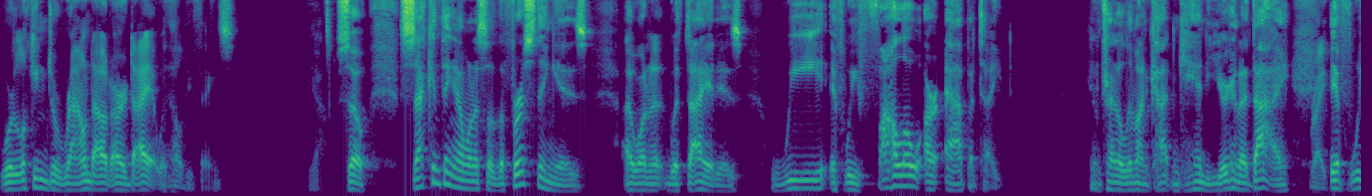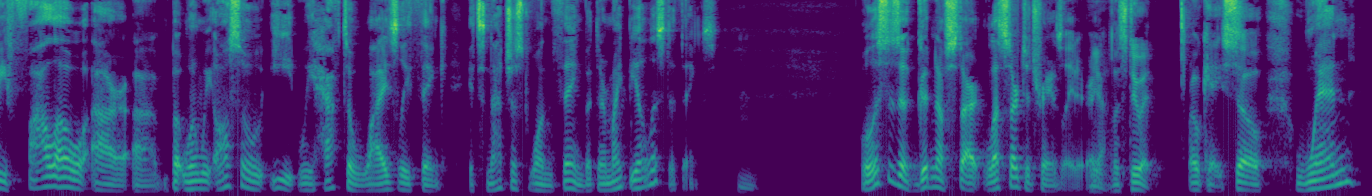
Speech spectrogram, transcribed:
we're looking to round out our diet with healthy things. Yeah. So second thing I want to say, the first thing is I want to with diet is we if we follow our appetite, you know, try to live on cotton candy, you're gonna die Right. if we follow our um, but when we also eat we have to wisely think it's not just one thing but there might be a list of things Hmm. well this is a good enough start let's start to translate it right yeah, let's do it. okay so when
